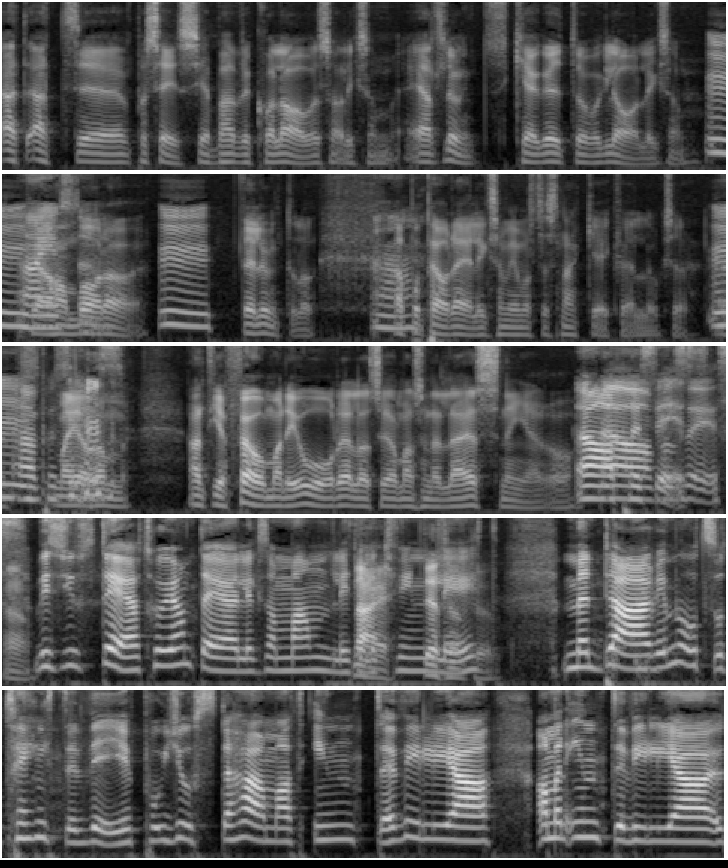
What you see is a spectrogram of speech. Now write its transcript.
Att, att eh, precis, jag behövde kolla av och sa liksom, är allt lugnt? Kan jag gå ut och vara glad liksom? Mm. Jag ha just en bra det. dag? Mm. Det är lugnt eller? Ja. Apropå det liksom, vi måste snacka ikväll också. Mm. Ja, man gör precis. dem, antingen får man det i ord eller så gör man sina läsningar och... Ja, precis. Ja. Visst just det tror jag inte är liksom manligt eller tror jag kvinnligt. Men däremot så tänkte vi på just det här med att inte vilja, ja men inte vilja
